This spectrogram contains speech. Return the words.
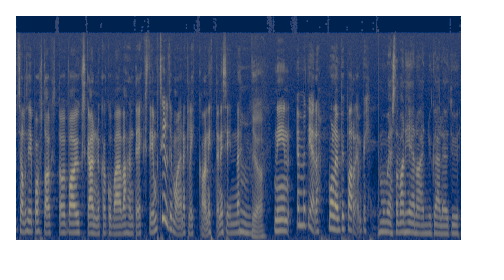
sellaisia postauksia, että on vain yksi kännykkäkuva ja vähän tekstiä, mutta silti mä aina klikkaan itteni sinne. Mm. Yeah. Niin en mä tiedä, molempi parempi. Mun mielestä on vaan hienoa, että nykyään löytyy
